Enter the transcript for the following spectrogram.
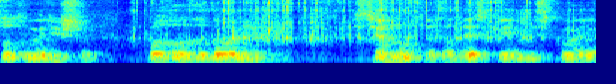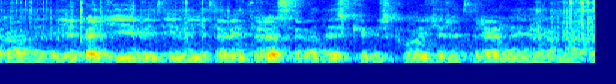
Суд вирішив позов задовольнити, стягнути з Одеської міської ради, яка діє від імені та в інтересах Одеської міської територіальної громади,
